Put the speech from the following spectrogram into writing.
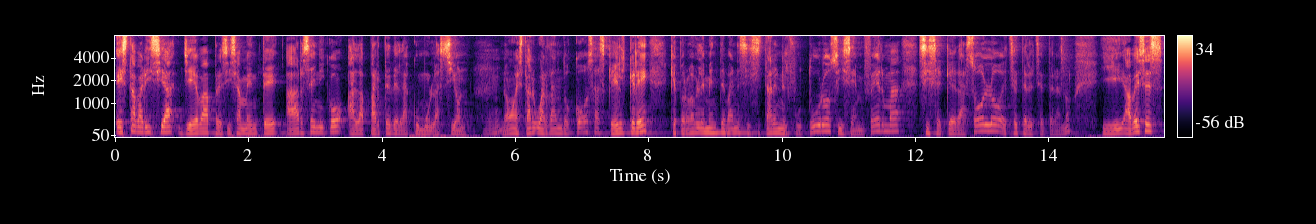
esta avaricia lleva precisamente a arsénico a la parte de la acumulación, ¿no? A estar guardando cosas que él cree que probablemente va a necesitar en el futuro, si se enferma, si se queda solo, etcétera, etcétera, ¿no? Y a veces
